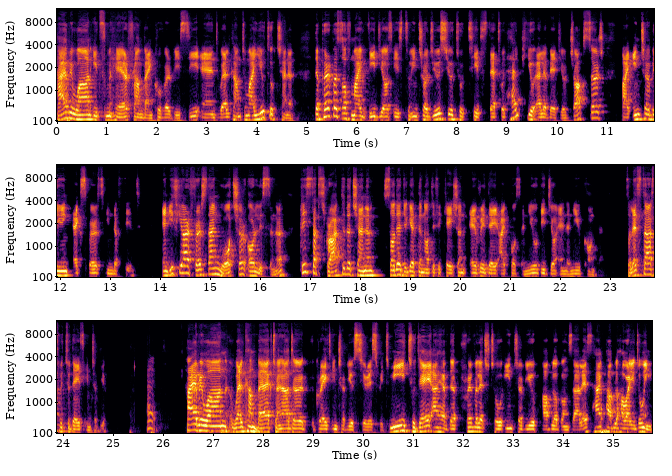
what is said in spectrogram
Hi everyone, it's Meher from Vancouver, BC, and welcome to my YouTube channel. The purpose of my videos is to introduce you to tips that will help you elevate your job search by interviewing experts in the field. And if you are a first-time watcher or listener, please subscribe to the channel so that you get the notification every day I post a new video and a new content. So let's start with today's interview. Hi. Hi everyone, welcome back to another great interview series with me. Today I have the privilege to interview Pablo Gonzalez. Hi Pablo, how are you doing?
